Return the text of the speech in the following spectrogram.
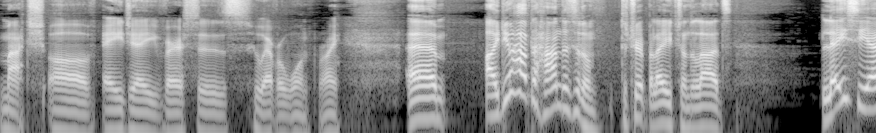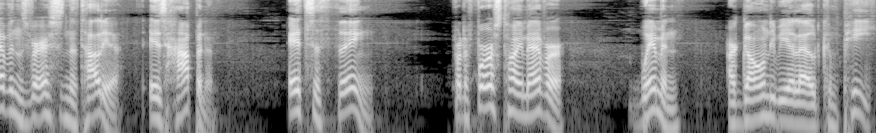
match of AJ versus whoever won, right? Um, I do have to hand it to them, to Triple H and the lads. Lacey Evans versus Natalya is happening. It's a thing. For the first time ever, women are going to be allowed compete.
